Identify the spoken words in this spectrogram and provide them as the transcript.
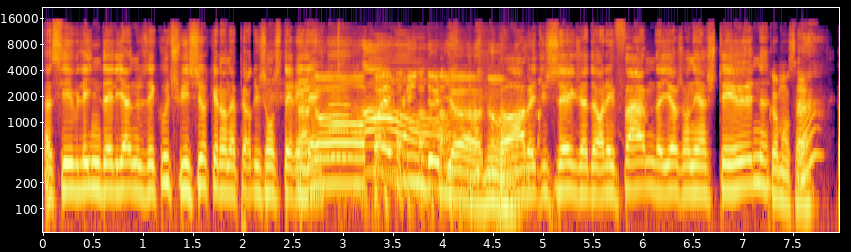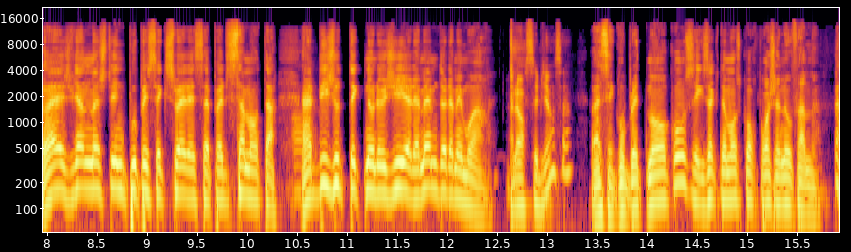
Ah, si Evelyne Delia nous écoute, je suis sûr qu'elle en a perdu son stérilet. Ah non, pas Evelyne Delia, non. Ah, mais tu sais que j'adore les femmes. D'ailleurs, j'en ai acheté une. Comment ça Ouais, je viens de m'acheter une poupée sexuelle. Elle s'appelle Samantha. Un bijou de technologie. Elle a même de la mémoire. Alors c'est bien ça? Ouais, c'est complètement con. C'est exactement ce qu'on reproche à nos femmes.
